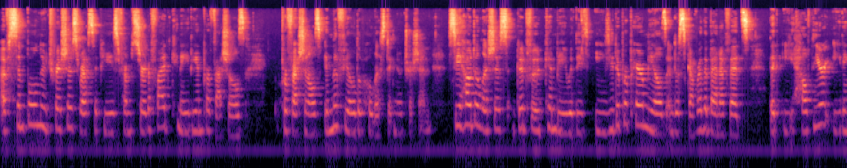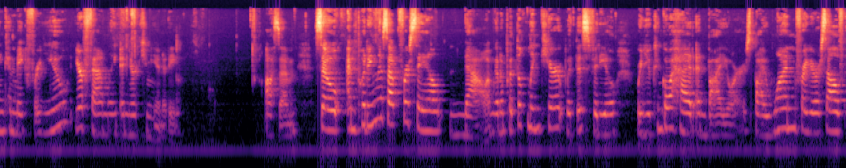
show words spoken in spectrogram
of simple, nutritious recipes from certified Canadian professionals professionals in the field of holistic nutrition. See how delicious good food can be with these easy to prepare meals and discover the benefits that eat healthier eating can make for you, your family, and your community. Awesome. So I'm putting this up for sale now. I'm going to put the link here with this video where you can go ahead and buy yours. Buy one for yourself,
